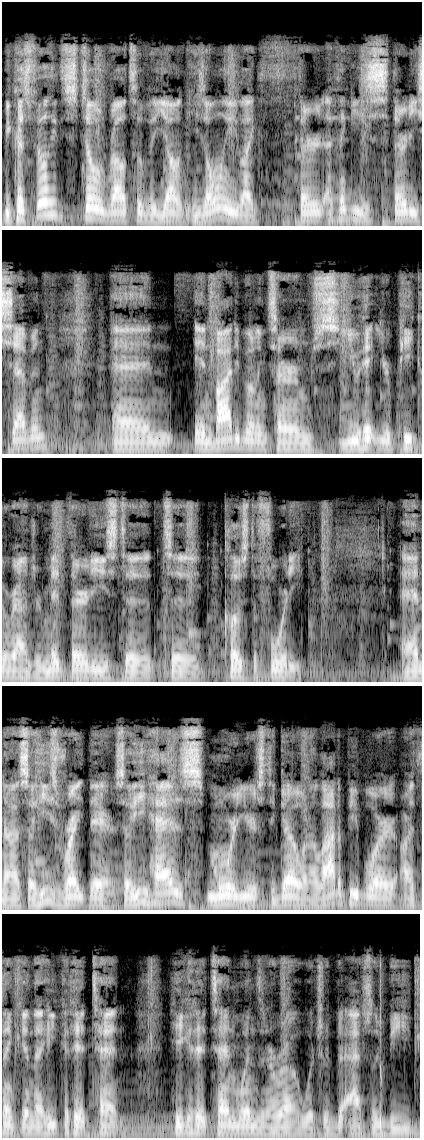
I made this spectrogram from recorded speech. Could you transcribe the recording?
because Phil Heath's still relatively young. He's only like third. I think he's thirty-seven and in bodybuilding terms, you hit your peak around your mid 30s to, to close to 40. And uh, so he's right there. So he has more years to go. And a lot of people are, are thinking that he could hit 10. He could hit 10 wins in a row, which would absolutely be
